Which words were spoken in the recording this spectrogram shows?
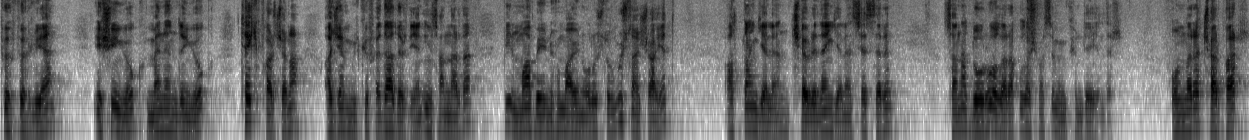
pöhpöhleyen, eşin yok, menendin yok, tek parçana acem mülkü fedadır diyen insanlardan bir mabeyni hümayun oluşturmuşsan şayet alttan gelen, çevreden gelen seslerin sana doğru olarak ulaşması mümkün değildir. Onlara çarpar,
